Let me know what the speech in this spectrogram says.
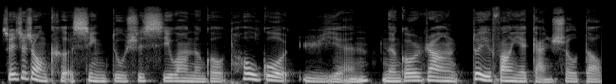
所以这种可信度是希望能够透过语言，能够让对方也感受到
